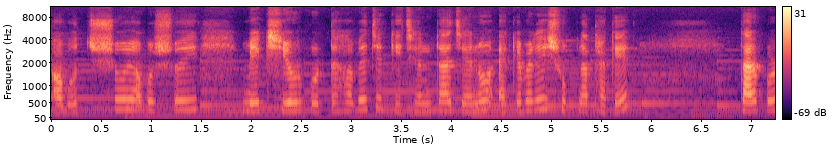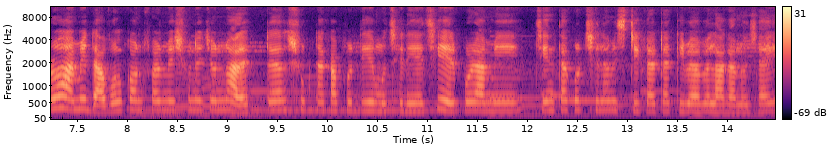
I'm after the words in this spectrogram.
অবশ্যই অবশ্যই মেক শিওর করতে হবে যে কিচেনটা যেন একেবারেই শুকনা থাকে। তারপরেও আমি ডাবল কনফার্মেশনের জন্য আরেকটা শুকনা কাপড় দিয়ে মুছে নিয়েছি। এরপর আমি চিন্তা করছিলাম স্টিকারটা কীভাবে লাগানো যায়।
